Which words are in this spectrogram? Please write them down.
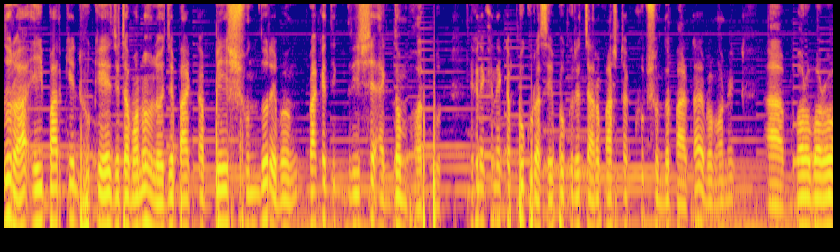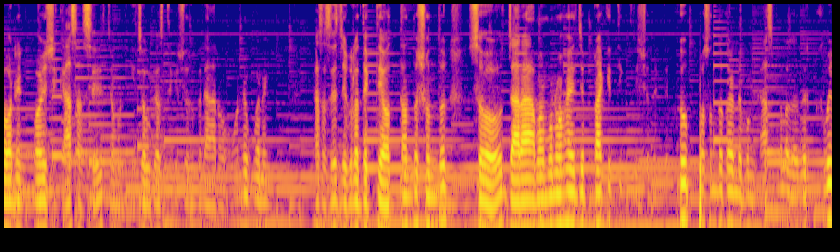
বন্ধুরা, এই পার্কে ঢুকে যেটা মনে হলো যে পার্কটা বেশ সুন্দর এবং প্রাকৃতিক দৃশ্যে একদম ভরপুর। এখানে এখানে একটা পুকুর আছে পুকুরের চারপাশটা খুব সুন্দর পার্কটা এবং অনেক বড় বড় অনেক বয়সী গাছ আছে, যেমন ইচল গাছ থেকে শুরু করে আরও অনেক অনেক গাছ আছে যেগুলো দেখতে অত্যন্ত সুন্দর। সো, যারা আমার মনে হয় যে প্রাকৃতিক দৃশ্য দেখতে খুব পছন্দ করেন এবং গাছপালা যাদের খুবই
